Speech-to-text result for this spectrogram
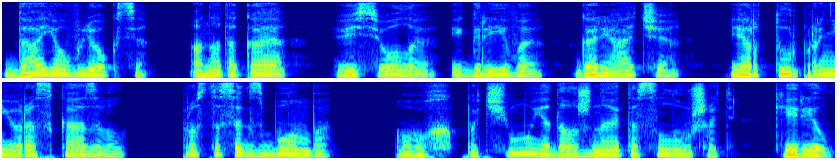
Да, я увлекся. Она такая веселая, игривая, горячая. И Артур про нее рассказывал. Просто секс-бомба. Ох, почему я должна это слушать? Кирилл,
